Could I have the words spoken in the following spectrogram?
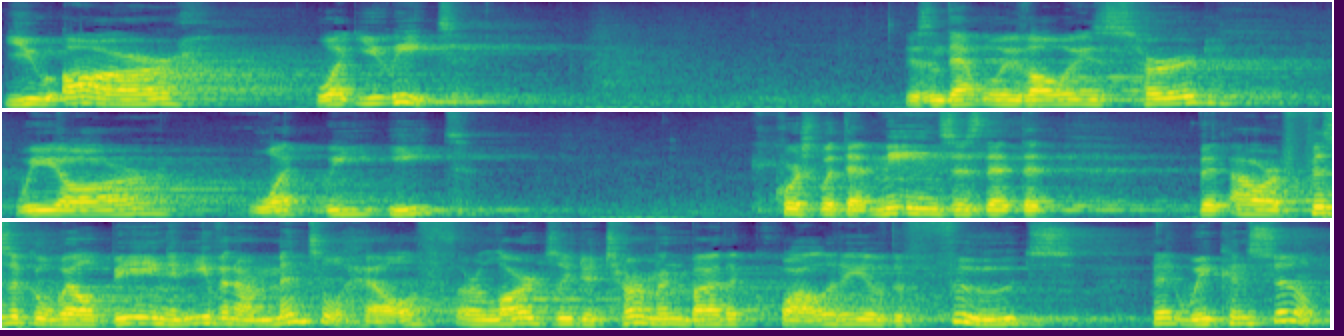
You are what you eat. Isn't that what we've always heard? We are what we eat course, what that means is that, that, that our physical well being and even our mental health are largely determined by the quality of the foods that we consume.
